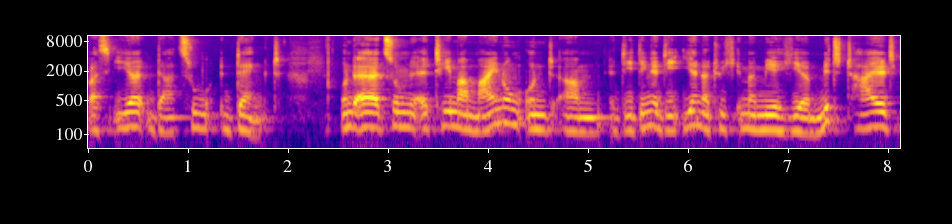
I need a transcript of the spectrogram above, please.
was ihr dazu denkt. Und äh, zum äh, Thema Meinung und ähm, die Dinge, die ihr natürlich immer mir hier mitteilt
